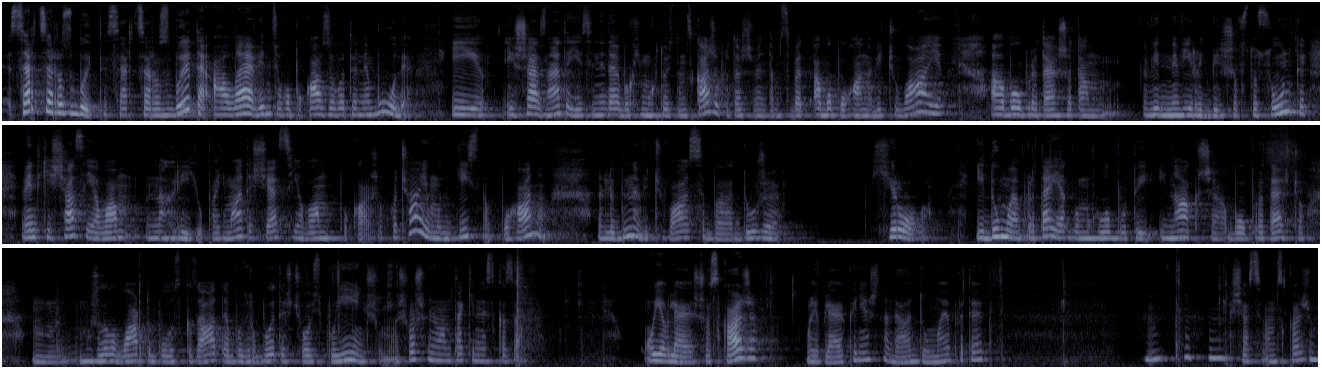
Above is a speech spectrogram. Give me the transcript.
Серце розбите, серце розбите, але він цього показувати не буде. І, і ще, знаєте, якщо, не дай Бог, йому хтось там скаже про те, що він там себе або погано відчуває, або про те, що там він не вірить більше в стосунки, він такий, щас я вам нагрію, понімаєте, щас я вам покажу. Хоча йому дійсно погано, людина відчуває себе дуже хірово. І думає про те, як би могло бути інакше, або про те, що можливо варто було сказати або зробити щось по-іншому. І що ж він вам так і не сказав? Уявляю, що скаже. Уявляю, звісно, да, думає про те. Зараз я вам скажу.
